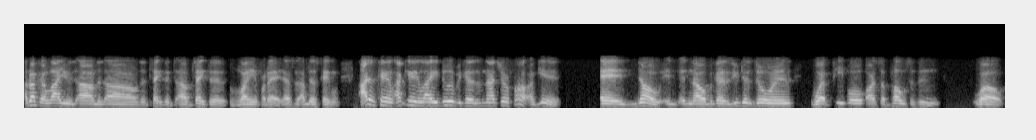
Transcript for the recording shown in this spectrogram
I'm not gonna allow you um to um to take the um take the blame for that. That's I'm just saying. I just can't I can't allow you to do it because it's not your fault. Again, and no, it, it, no, because you're just doing what people are supposed to do. Well,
